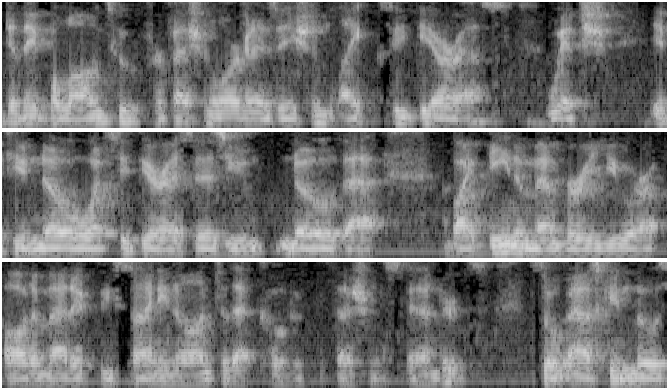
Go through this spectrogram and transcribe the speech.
do they belong to a professional organization like CPRS, which if you know what CPRS is, you know that by being a member, you are automatically signing on to that code of professional standards. So asking those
